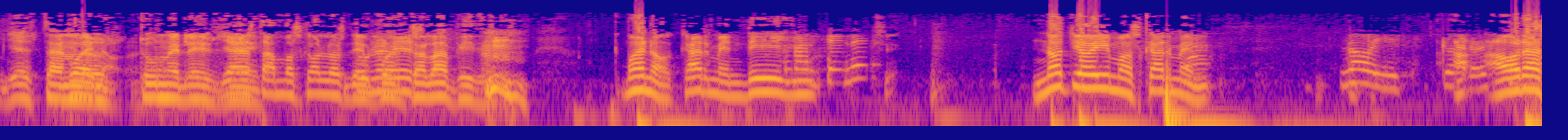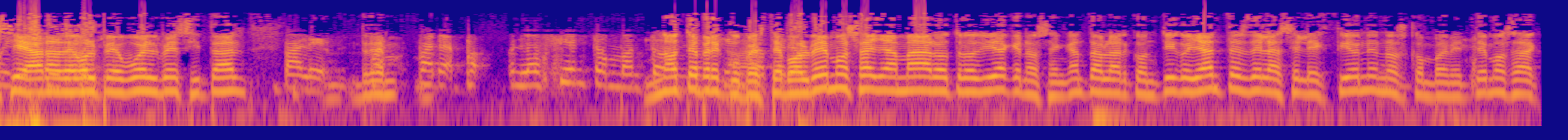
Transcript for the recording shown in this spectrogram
Ya están Bueno, los túneles ya de, estamos con los de túneles. Puerto Lápiz. Bueno, Carmen, di... No te oímos, Carmen. no oís, claro. A- ahora sí, ahora de difícil. golpe vuelves y tal. Vale, Rem- pa- para- pa- lo siento un montón. No te preocupes, te volvemos a llamar otro día que nos encanta hablar contigo y antes de las elecciones nos comprometemos a,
